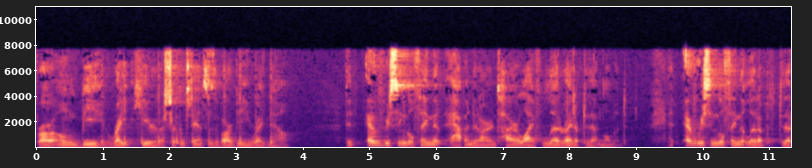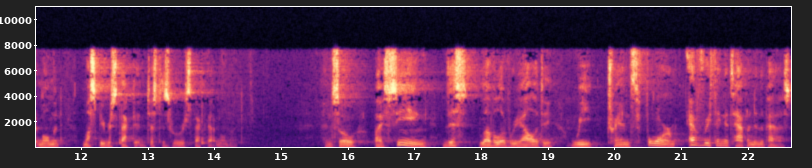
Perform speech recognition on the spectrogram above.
for our own being right here in the circumstances of our being right now. That every single thing that happened in our entire life led right up to that moment. And every single thing that led up to that moment must be respected, just as we respect that moment. And so, by seeing this level of reality, we transform everything that's happened in the past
